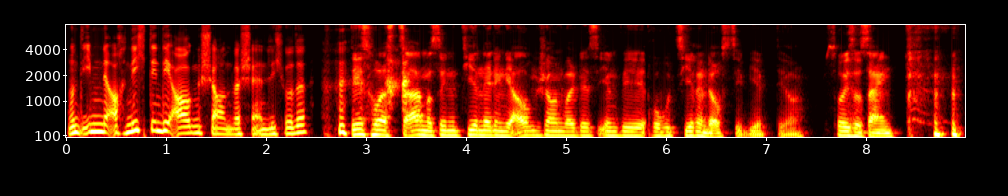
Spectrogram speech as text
Und ihm auch nicht in die Augen schauen wahrscheinlich, oder? Das heißt auch, man soll den Tieren nicht in die Augen schauen, weil das irgendwie provozierend auf sie wirkt, ja. Soll so sein.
